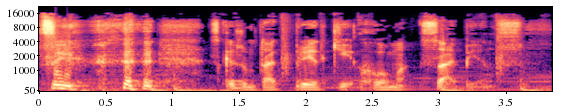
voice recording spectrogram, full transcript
ци, скажем так, предки Homo sapiens.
